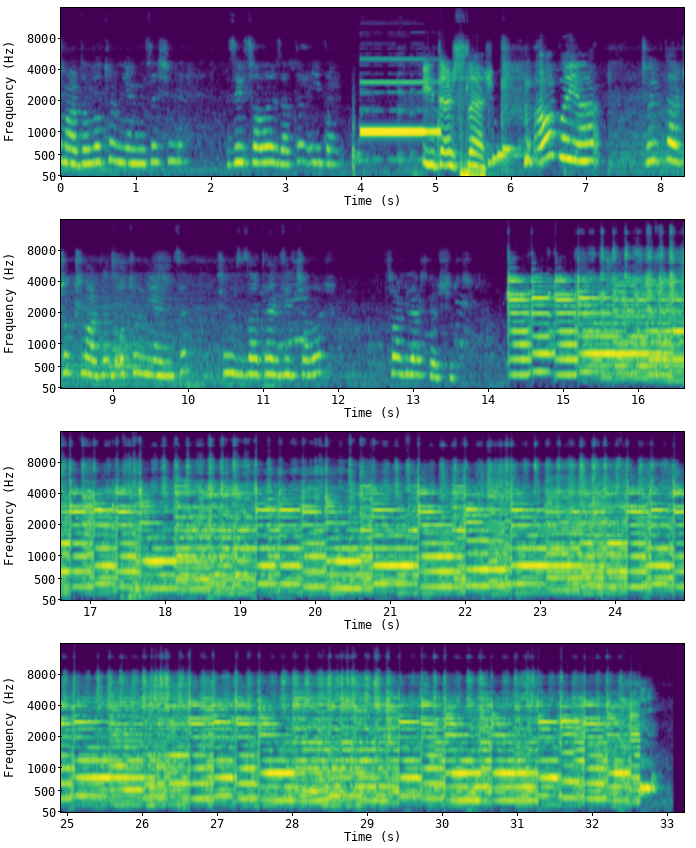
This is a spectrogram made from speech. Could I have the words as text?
şımardınız. Oturun yerinize. Şimdi zil çalar zaten. iyi der. İyi dersler. Abla ya. Çocuklar çok şımardınız. Oturun yerinize. Şimdi zaten zil çalar. Sonraki ders görüşürüz.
